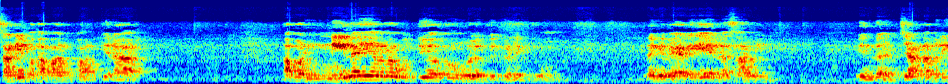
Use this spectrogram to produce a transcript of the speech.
சனி பகவான் பார்க்கிறார். அப்போ நிலையான உத்தியோகம் உங்களுக்கு கிடைக்கும். எனக்கு வேலையே இல்லை சாமி. இந்த ஜனவரி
